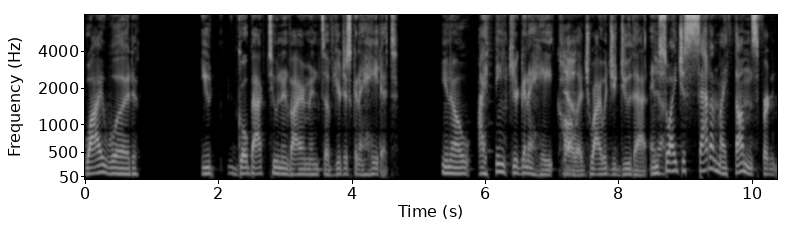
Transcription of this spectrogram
why would you go back to an environment of you're just going to hate it? you know, I think you're going to hate college. Why would you do that? And Yeah. so I just sat on my thumbs for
